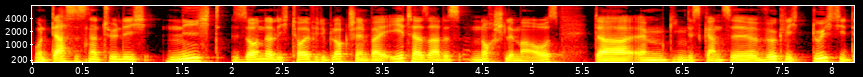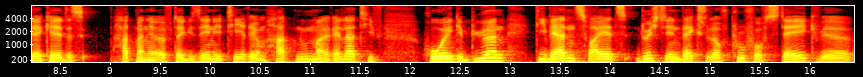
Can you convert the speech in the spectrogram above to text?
Und das ist natürlich nicht sonderlich toll für die Blockchain. Bei Ether sah das noch schlimmer aus. Da ähm, ging das Ganze wirklich durch die Decke. Das hat man ja öfter gesehen. Ethereum hat nun mal relativ hohe Gebühren. Die werden zwar jetzt durch den Wechsel auf Proof of Stake, wir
